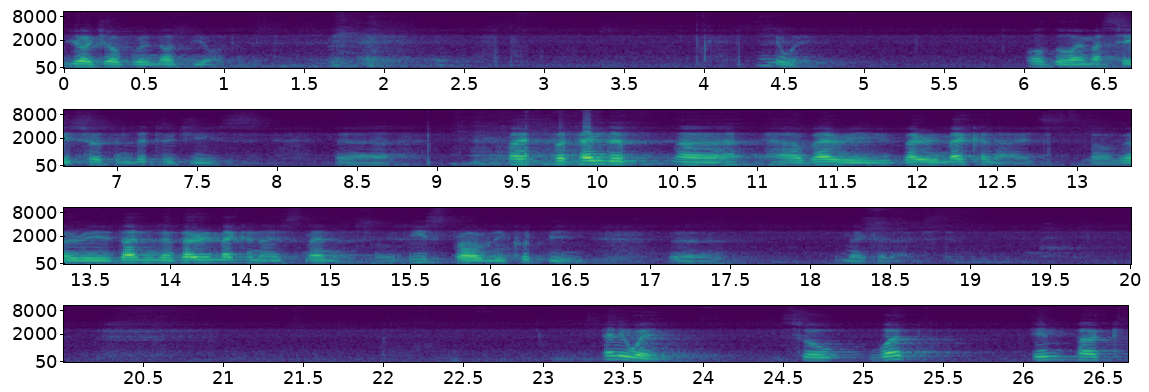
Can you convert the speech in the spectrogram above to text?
your job will not be automated. Anyway, although I must say certain liturgies uh, I've attended uh, very, very mechanized, very done in a very mechanized manner. So these probably could be uh, mechanized. Anyway, so what impact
